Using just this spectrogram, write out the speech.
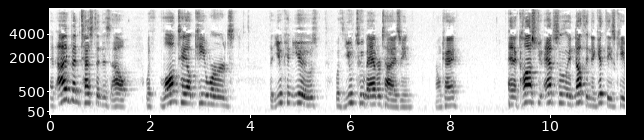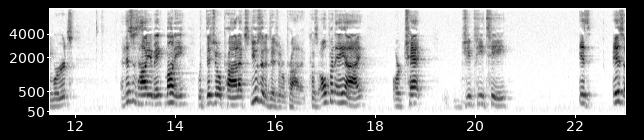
And I've been testing this out with long tail keywords that you can use with YouTube advertising. Okay? And it costs you absolutely nothing to get these keywords. And this is how you make money with digital products using a digital product. Because OpenAI or Chat GPT is is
